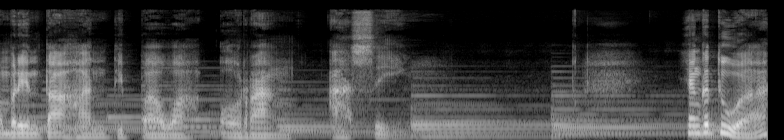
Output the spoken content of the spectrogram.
pemerintahan di bawah orang asing. Yang kedua,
